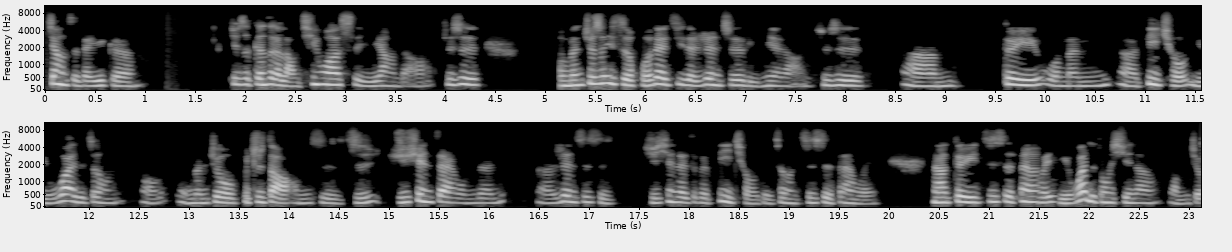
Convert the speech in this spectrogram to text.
这样子的一个。就是跟这个老青蛙是一样的啊，就是我们就是一直活在自己的认知里面啊，就是嗯，对于我们呃地球以外的这种哦，我们就不知道，我们只只局限在我们的呃认知只局限在这个地球的这种知识范围。那对于知识范围以外的东西呢，我们就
